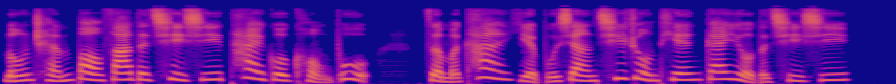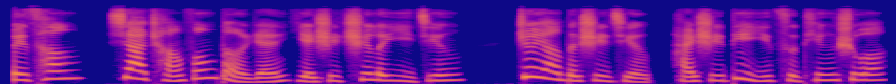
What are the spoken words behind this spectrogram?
龙晨爆发的气息太过恐怖，怎么看也不像七重天该有的气息。魏苍、夏长风等人也是吃了一惊。这样的事情还是第一次听说。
